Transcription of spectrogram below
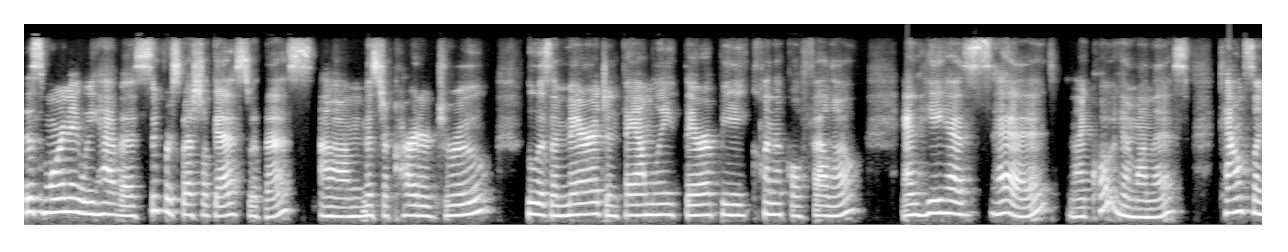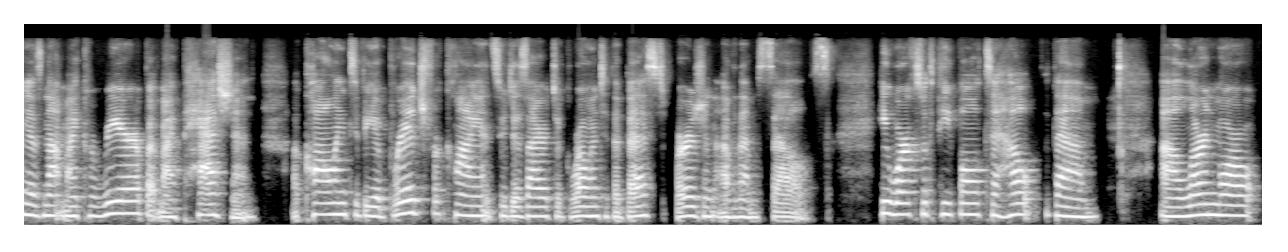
This morning, we have a super special guest with us, um, Mr. Carter Drew, who is a marriage and family therapy clinical fellow. And he has said, and I quote him on this counseling is not my career, but my passion, a calling to be a bridge for clients who desire to grow into the best version of themselves. He works with people to help them uh, learn more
